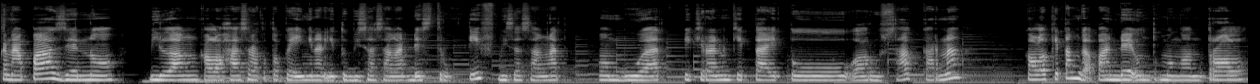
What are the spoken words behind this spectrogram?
kenapa Zeno bilang kalau hasrat atau keinginan itu bisa sangat destruktif bisa sangat membuat pikiran kita itu uh, rusak karena kalau kita nggak pandai untuk mengontrol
